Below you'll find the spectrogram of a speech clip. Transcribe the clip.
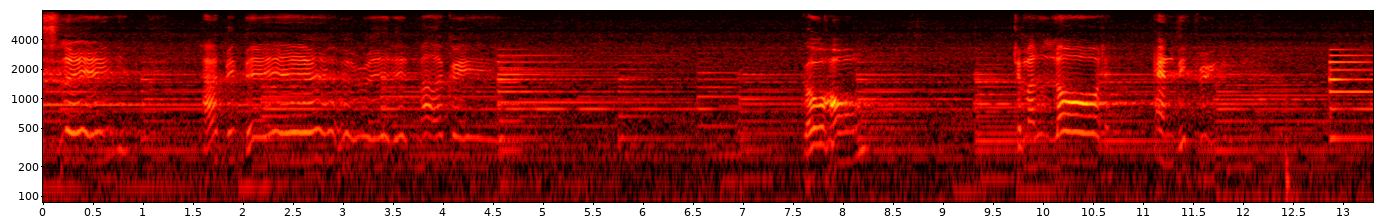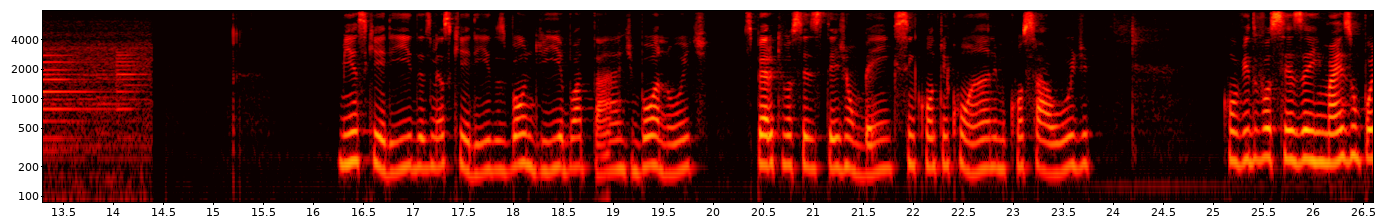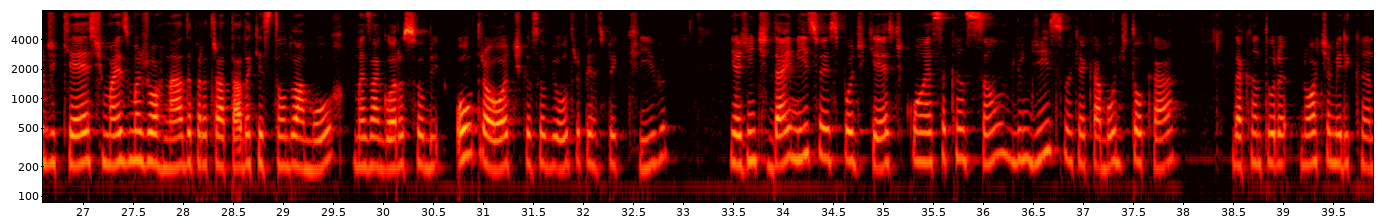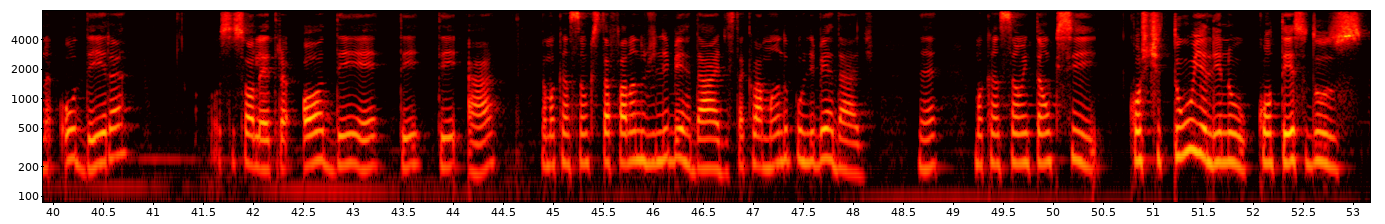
slave, I'd be buried in my grave. Go home to my Lord and be free. Minhas queridas, meus queridos, bom dia, boa tarde, boa noite. Espero que vocês estejam bem, que se encontrem com ânimo, com saúde. Convido vocês aí mais um podcast, mais uma jornada para tratar da questão do amor, mas agora sob outra ótica, sob outra perspectiva. E a gente dá início a esse podcast com essa canção lindíssima que acabou de tocar, da cantora norte-americana Odera, se só letra O-D-E-T-T-A. É uma canção que está falando de liberdade, está clamando por liberdade, né? Uma canção, então, que se constitui ali no contexto dos,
